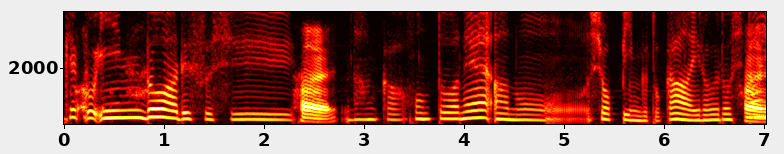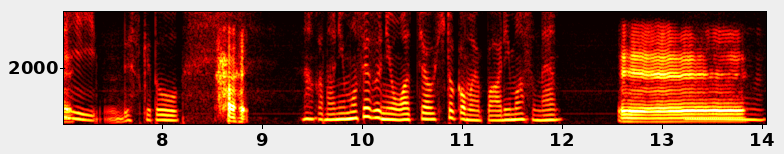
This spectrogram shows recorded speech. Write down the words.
結構インドアですしはい。なんか本当はねあのショッピングとかいろいろしたい。んですけど、はい。なんか何もせずに終わっちゃう日とかもやっぱありますね。えー、うん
